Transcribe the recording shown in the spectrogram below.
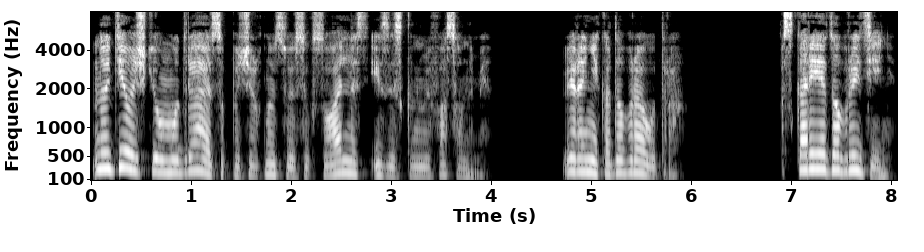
Но девочки умудряются подчеркнуть свою сексуальность изысканными фасонами. «Вероника, доброе утро». «Скорее, добрый день.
